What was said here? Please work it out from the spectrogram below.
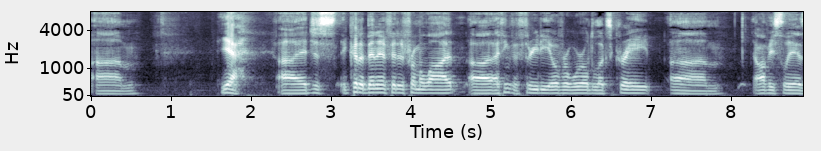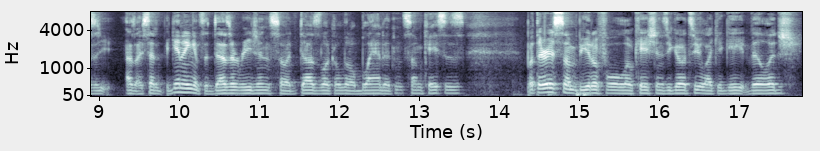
Um, yeah, uh, it just it could have benefited from a lot. Uh, I think the 3D overworld looks great. Um, obviously, as as I said at the beginning, it's a desert region, so it does look a little bland in some cases. But there is some beautiful locations you go to, like Agate Village,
